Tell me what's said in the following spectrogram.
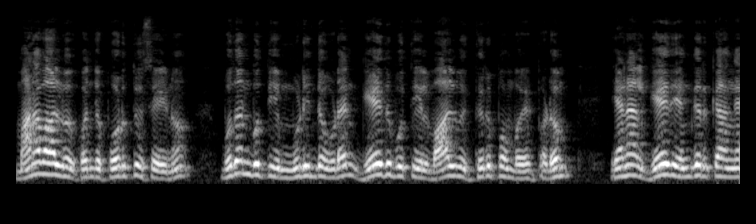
மனவாழ்வு கொஞ்சம் பொறுத்து செய்யணும். புதன் புத்தி முடிந்தவுடன் கேது புத்தியில் வாழ்வு திருப்பம் ஏற்படும். ஏனால் கேது எங்கே இருக்காங்க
